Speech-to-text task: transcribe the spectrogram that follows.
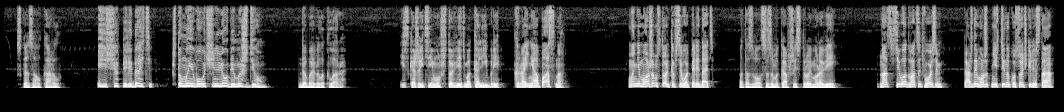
— сказал Карл. «И еще передайте, что мы его очень любим и ждем», — добавила Клара. «И скажите ему, что ведьма Калибри крайне опасна». «Мы не можем столько всего передать», — отозвался замыкавший строй муравей. «Нас всего двадцать восемь. Каждый может нести на кусочки листа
